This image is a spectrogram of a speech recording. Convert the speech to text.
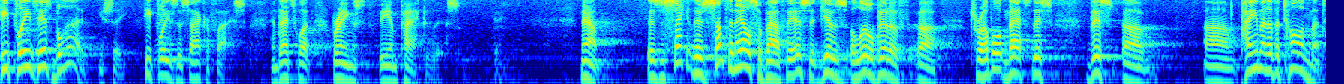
he pleads his blood, you see. He pleads the sacrifice. And that's what brings the impact of this. Okay. Now, there's, a second, there's something else about this that gives a little bit of uh, trouble, and that's this, this uh, uh, payment of atonement.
